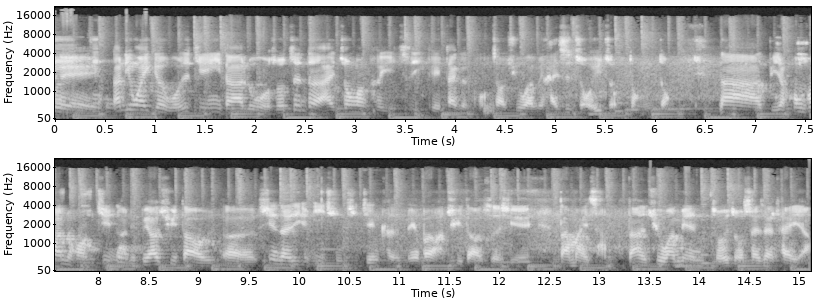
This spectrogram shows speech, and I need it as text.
对，那另外一个，我是建议大家，如果说真的还状况可以，自己可以戴个口罩去外面，还是走一走、动一动。那比较空旷的环境啊，你不要去到呃，现在疫情期间可能没有办法去到这些大卖场，当然去外面走一走、晒晒太阳，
